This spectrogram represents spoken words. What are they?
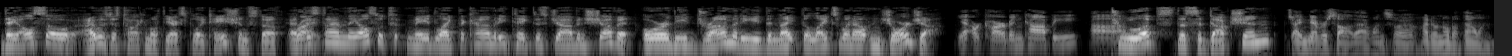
They also, I was just talking about the exploitation stuff. At this time, they also took, made like the comedy Take This Job and Shove It, or the dramedy The Night the Lights Went Out in Georgia. Yeah, or Carbon Copy. Um, Tulips, The Seduction. Which I never saw that one, so I don't know about that one.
